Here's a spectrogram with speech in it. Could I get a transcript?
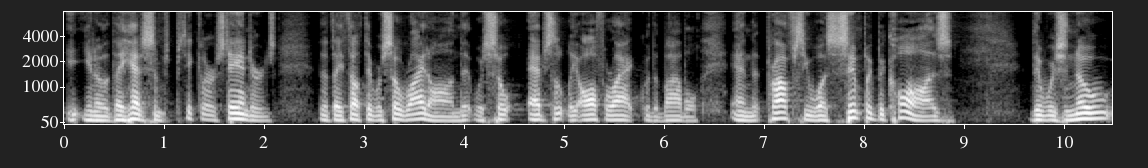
you know they had some particular standards that they thought they were so right on that was so absolutely off rack with the Bible, and that prophecy was simply because there was no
